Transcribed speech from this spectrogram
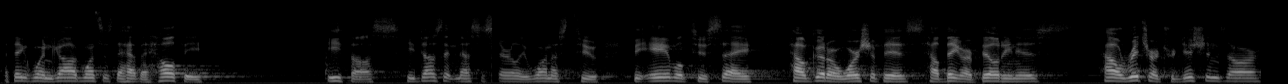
I think when God wants us to have a healthy ethos, He doesn't necessarily want us to be able to say how good our worship is, how big our building is, how rich our traditions are.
